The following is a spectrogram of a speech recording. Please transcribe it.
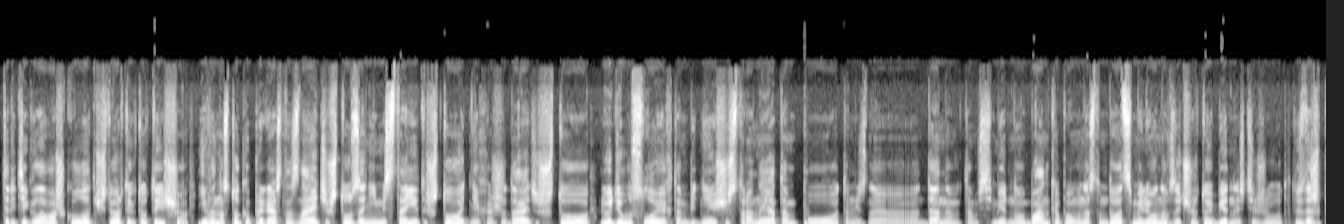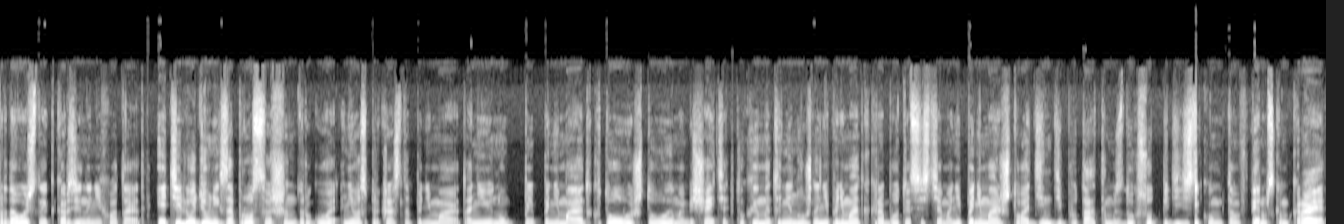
третий глава школы, четвертый кто-то еще. И вы настолько прекрасно знаете, что за ними стоит, что от них ожидать, что люди в условиях там беднеющей страны, а там по, там, не знаю, данным там Всемирного банка, по-моему, у нас там 20 миллионов за чертой бедности живут. То есть даже продовольственной корзины не хватает. Эти люди, у них запрос совершенно другой. Они вас прекрасно понимают. Они, ну, понимают, кто вы, что вы им обещаете. Только им это не нужно. Они понимают, как работает система. Они понимают, что один депутат там из 250 там в Пермском Пермском крае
